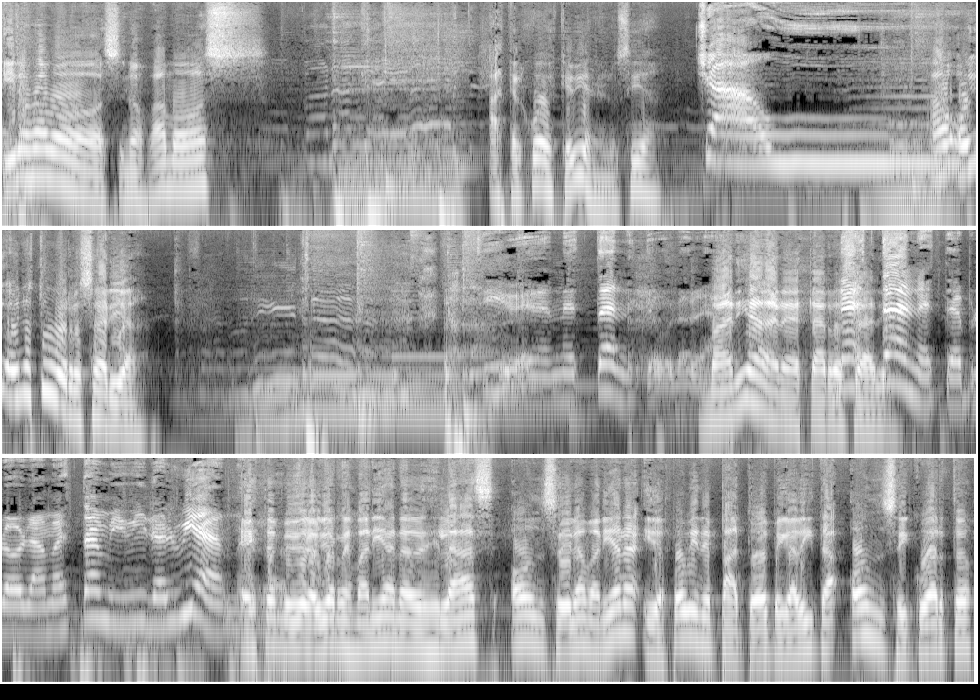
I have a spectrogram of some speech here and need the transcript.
Y nos vamos, nos vamos. Hasta el jueves que viene, Lucía. Chao. Ah, hoy, hoy no estuvo Rosaria. Sí, está en este programa. Mañana está No Rosario. está en este programa, está en Vivir el Viernes. Está en Vivir el viernes mañana desde las 11 de la mañana y después viene Pato, de pegadita 11 y cuarto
